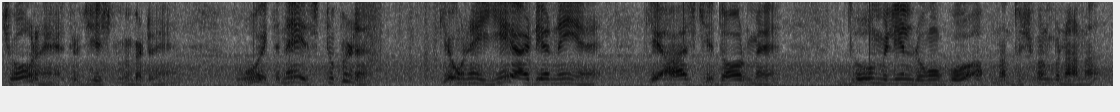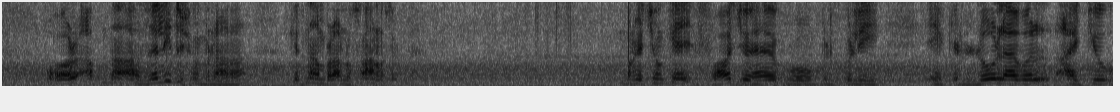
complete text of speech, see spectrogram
چور ہیں، جو جی ایس کیو میں بیٹھے ہیں، وہ اتنے اسٹوپڈ ہیں کہ انہیں یہ آئیڈیا نہیں ہے کہ آج کے دور میں دو ملین لوگوں کو اپنا دشمن بنانا اور اپنا ازلی دشمن بنانا کتنا بڑا نقصان ہو سکتا ہے۔ مگر چونکہ فوج جو ہے وہ بالکل ہی ایک لو لیول آئی کیو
